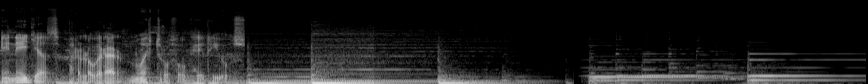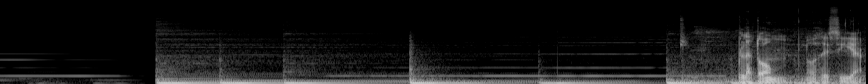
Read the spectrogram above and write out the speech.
en ellas para lograr nuestros objetivos. Platón nos decía,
